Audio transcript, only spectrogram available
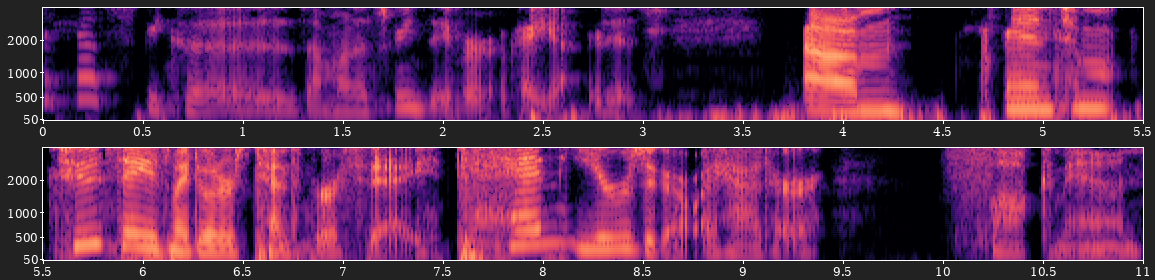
I guess because I'm on a screensaver. Okay, yeah, it is. Um, and Tuesday is my daughter's 10th birthday. 10 years ago, I had her. Fuck, man.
